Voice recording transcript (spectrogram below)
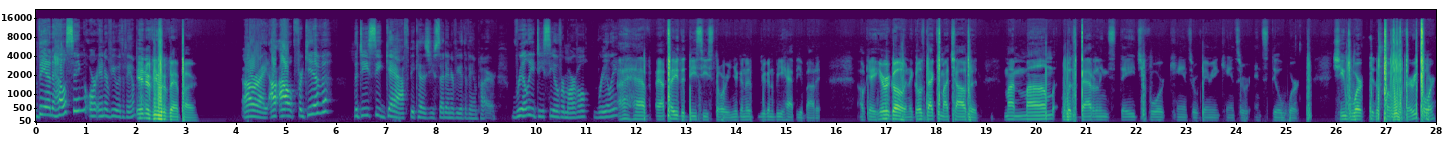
Van Helsing or Interview with a Vampire? Interview with a Vampire. All right. I'll, I'll forgive the DC gaff because you said Interview with a Vampire. Really, DC over Marvel? Really? I have. I'll tell you the DC story, and you're gonna you're gonna be happy about it. Okay, here we go, and it goes back to my childhood. My mom was battling stage four cancer, ovarian cancer, and still worked. She worked to the point we were very poor,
